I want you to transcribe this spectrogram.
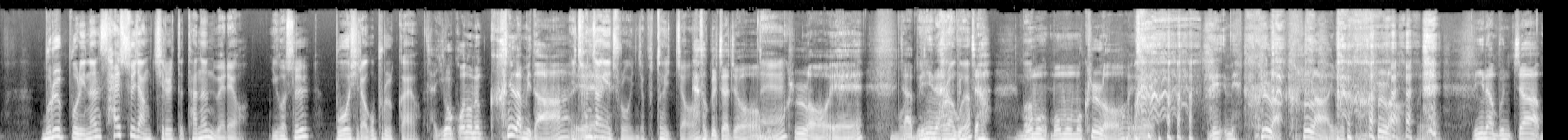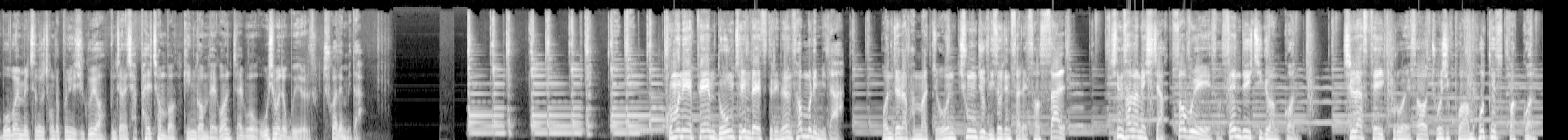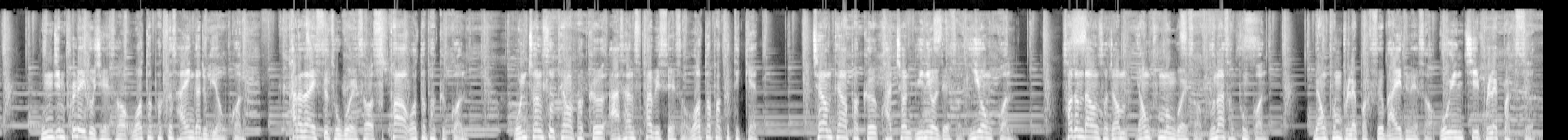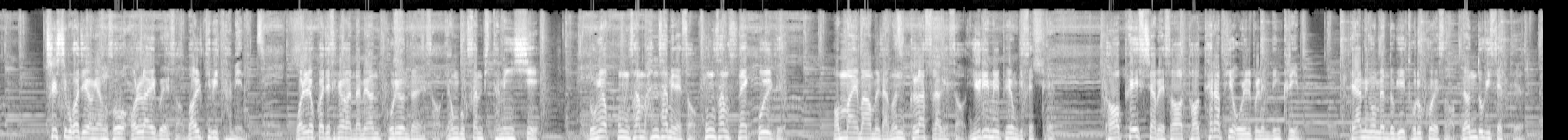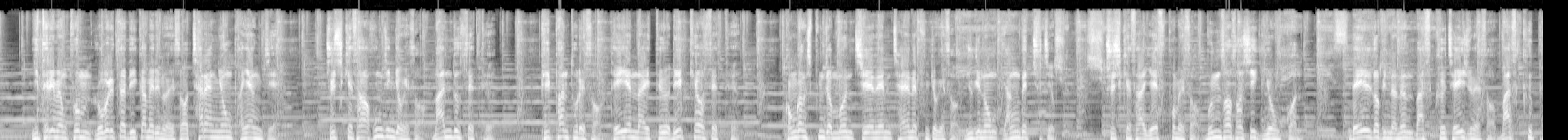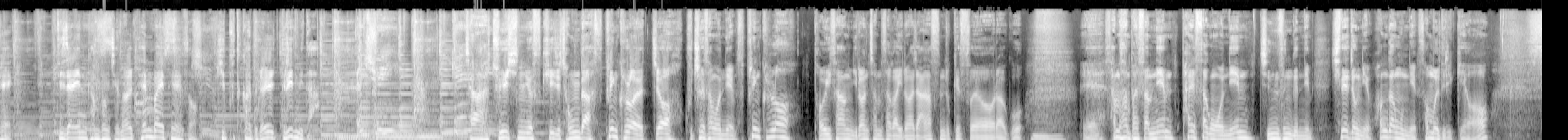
물을 뿌리는 살수 장치를 뜻하는 외래어 이것을 무엇이라고 부를까요? 자, 이거 꺼놓으면 큰일 납니다. 이 천장에 주로 이제 붙어 있죠. 다섯 글자죠. 네. 뭐 클러, 예. 뭐, 자, 미니나 뭐라고요? 문자, 뭐? 뭐뭐, 뭐뭐뭐 클러, 예. 미, 미, 클라, 클라, 이런 거 클러, 예. 미니나 문자, 모바일 매체로 정답 보내주시고요. 문자는 샵 8000번, 긴 건 100원, 짧은 건 50원 정도 유료 추가됩니다. 굿모닝 FM 노홍철입니다에서 드리는 선물입니다. 언제나 밥맛 좋은 충주 미소진 쌀에서 쌀, 신선함의 시작 서브웨이에서 샌드위치 교환권, 신라 스테이 구로에서 조식 포함 호텔 숙박권, 웅진 플레이 도시에서 워터파크 4인 가족 이용권, 파라다이스 도고에서 스파 워터파크권, 온천수 테마파크 아산 스파비스에서 워터파크 티켓, 체험 테마파크 과천 위니월드에서 이용권, 서점다운 서점 영풍문고에서 문화상품권, 명품 블랙박스 마이든에서 5인치 블랙박스, 75가지 영양소 얼라이브에서 멀티비타민, 원료까지 생각한다면 고려은단에서 영국산 비타민C, 농협 홍삼 한삼인에서 홍삼 스낵 골드, 엄마의 마음을 담은 글라스락에서 유리 밀폐용기 세트, 더 페이스샵에서 더 테라피 오일 블렌딩 크림, 대한민국 면도기 도르코에서 면도기 세트, 이태리 명품 로베르타 디 까메리노에서 차량용 방향제, 주식회사 홍진경에서 만두 세트, 비판톨에서 Day and Night lip care 세트, 건강식품 전문 GNM 자연의 품격에서 유기농 양배추즙, 주식회사 예스폼에서 문서서식 이용권, 내일 더 빛나는 마스크 제이준에서 마스크팩, 디자인 감성 채널 텐바이텐에서 기프트카드를 드립니다. 자, 주이신 뉴스 퀴즈 정답 스프링클러였죠. 9735님, 스프링클러 더 이상 이런 참사가 일어나지 않았으면 좋겠어요. 라고. 예, 3383님, 8405님, 진승근님, 신혜정님, 황강묵님 선물 드릴게요.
